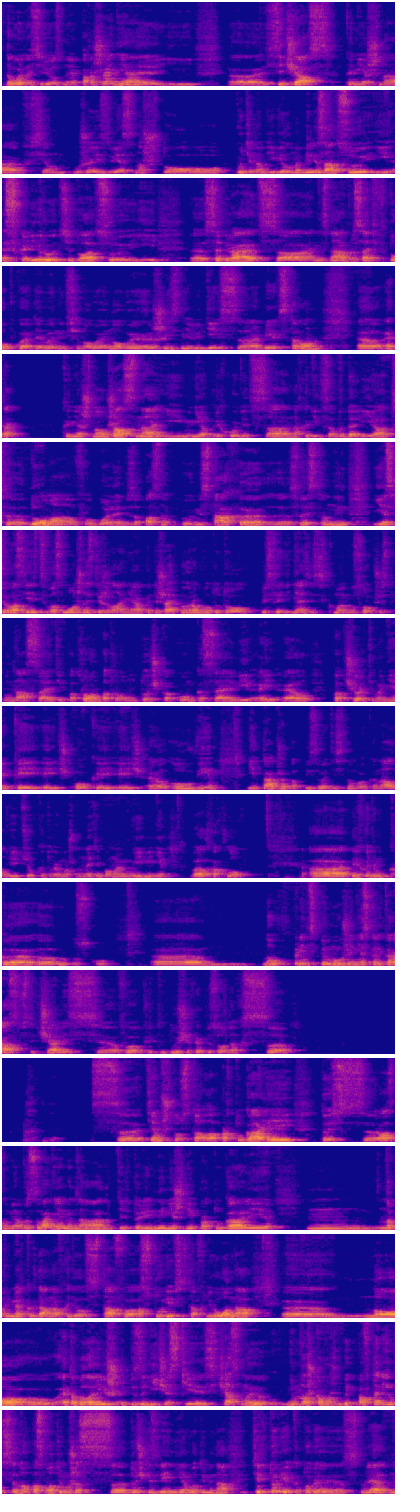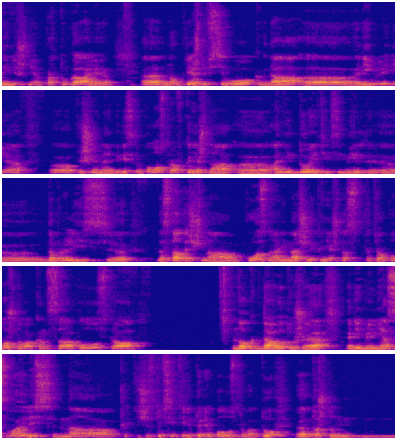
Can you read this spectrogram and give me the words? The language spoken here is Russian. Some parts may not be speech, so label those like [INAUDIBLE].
довольно серьезные поражения. И э, сейчас, конечно, всем уже известно, что Путин объявил мобилизацию и эскалирует ситуацию, и Э, собирается, не знаю, бросать в топку этой войны все новые и новые жизни людей с обеих сторон. Э, это, конечно, ужасно, и мне приходится находиться вдали от дома, в более безопасных местах э, своей страны. Если у вас есть возможность и желание поддержать мою работу, то присоединяйтесь к моему сообществу на сайте patron, patron.com, касая VAL подчеркивание KHOKHLOV. И также подписывайтесь на мой канал в YouTube, который можно найти по моему имени Вэл Хохлов. А, переходим к э, выпуску. А, ну, в принципе, мы уже несколько раз встречались э, в предыдущих эпизодах с, с тем, что стало Португалией, то есть с разными образованиями на территории нынешней Португалии например, когда она входила в состав Астурии, в состав Леона, э, но это было лишь эпизодически. Сейчас мы немножко, может быть, повторимся, но посмотрим уже с точки зрения вот именно территории, которые составляют нынешнюю Португалию. Э, ну, прежде всего, когда э, римляне пришли на Иберийский полуостров, конечно, они до этих земель добрались достаточно поздно. Они начали, конечно, с противоположного конца полуострова. Но когда вот уже римляне освоились на практически все территории полуострова, то э, то, что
